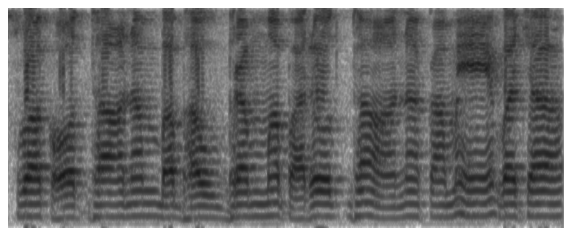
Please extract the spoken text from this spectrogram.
स्वकोद्धानं बभौ ब्रह्मपरोद्धानकमेव च।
